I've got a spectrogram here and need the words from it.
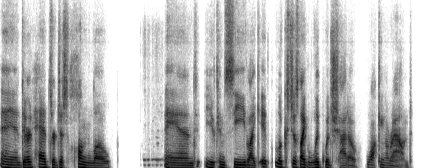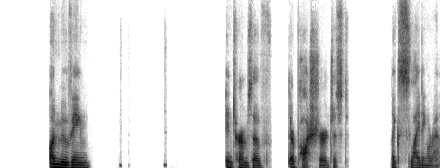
and their heads are just hung low. And you can see like it looks just like liquid shadow walking around, unmoving, in terms of their posture, just like sliding around.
